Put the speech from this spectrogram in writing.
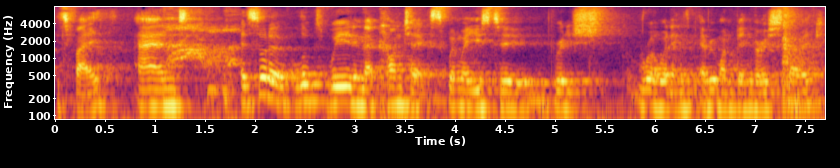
his faith, and it sort of looks weird in that context when we're used to British royal weddings, everyone being very stoic.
